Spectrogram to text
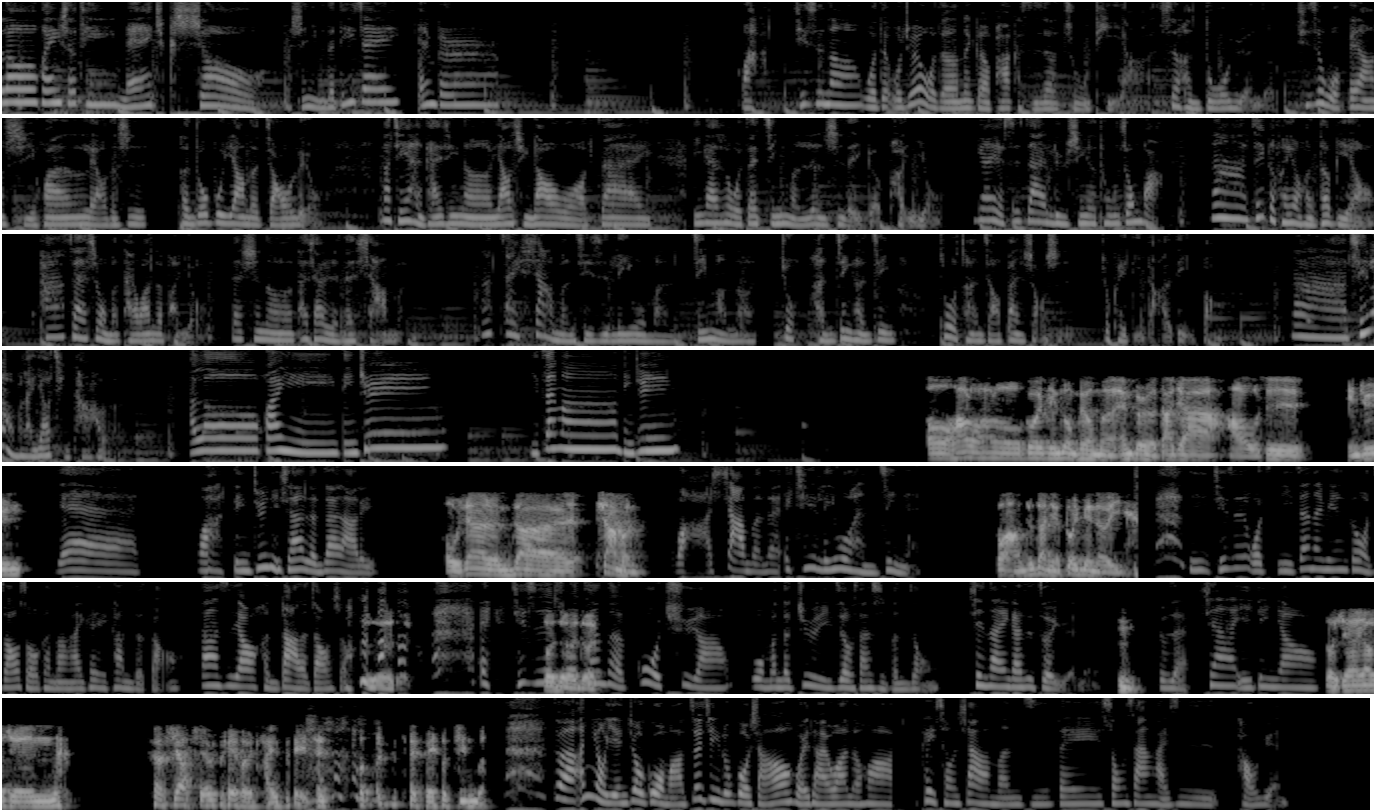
Hello，欢迎收听 Magic Show，我是你们的 DJ Amber。哇，其实呢，我的我觉得我的那个 Parks 的主题啊是很多元的。其实我非常喜欢聊的是很多不一样的交流。那今天很开心呢，邀请到我在应该是我在金门认识的一个朋友，应该也是在旅行的途中吧。那这个朋友很特别哦，他虽然是我们台湾的朋友，但是呢，他现在人在厦门。那在厦门其实离我们金门呢就很近很近，坐船只要半小时就可以抵达的地方。那先让我们来邀请他好了。Hello，欢迎鼎君，你在吗？鼎君？哦，Hello，Hello，各位听众朋友们，Amber，大家好，我是鼎君。耶！哇，鼎君，你现在人在哪里？哦，我现在人在厦门。哇，厦门哎，哎，其实离我很近哎。哇，就在你的对面而已。你其实我你在那边跟我招手，可能还可以看得到，但是要很大的招手。对对对。哎，其实说真的，过去啊，我们的距离只有三十分钟，现在应该是最远的。嗯，对不对？现在一定要。我现在要先。要先飞回台北，再再飞到金门。对啊，啊，你有研究过吗？最近如果想要回台湾的话，可以从厦门直飞松山还是桃园？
